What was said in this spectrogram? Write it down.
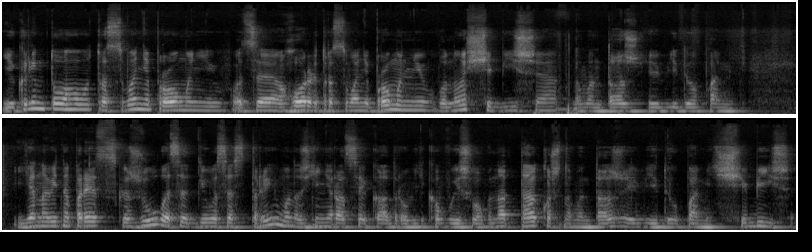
І крім того, трасування променів, оце горе трасування променів, воно ще більше навантажує відеопам'ять. Я навіть наперед скажу, оце DLSS 3, вона ж генерація кадрів, яка вийшла, вона також навантажує відеопам'ять ще більше.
